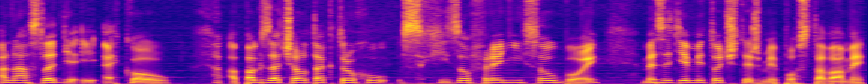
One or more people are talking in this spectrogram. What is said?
a následně i Echo. A pak začal tak trochu schizofrenní souboj mezi těmito čtyřmi postavami.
